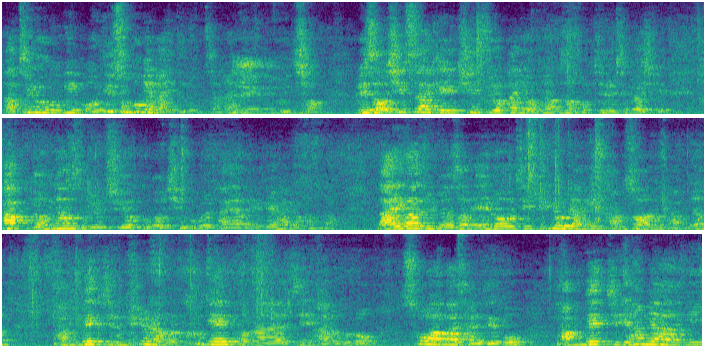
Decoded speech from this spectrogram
나트륨이 어디에 소금에 많이 들어있잖아요. 네. 그렇죠. 그래서 식사 계획 시 부족한 영양소 섭취를 증가시켜 각 영양소를 주요 근원 식품을 다양하게 활용한다. 나이가 들면서 에너지 필요량이 감소하는 반면 단백질은 필요량을 크게 변화하지 않으므로 소화가 잘 되고 단백질이 함량이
